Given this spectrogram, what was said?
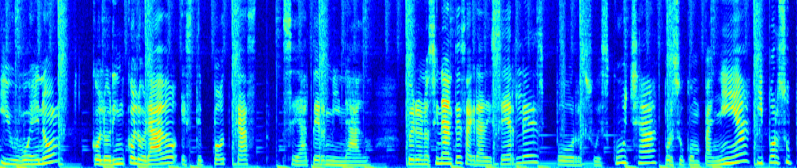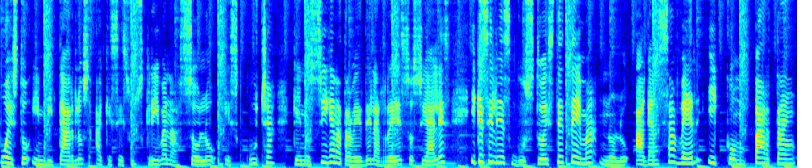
Y bueno, colorín colorado, este podcast se ha terminado. Pero no sin antes agradecerles por su escucha, por su compañía y por supuesto invitarlos a que se suscriban a Solo Escucha, que nos sigan a través de las redes sociales y que si les gustó este tema nos lo hagan saber y compartan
